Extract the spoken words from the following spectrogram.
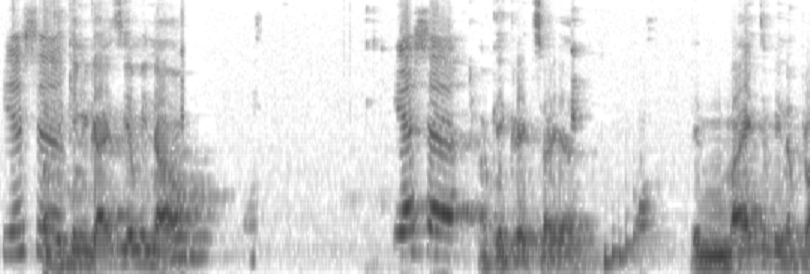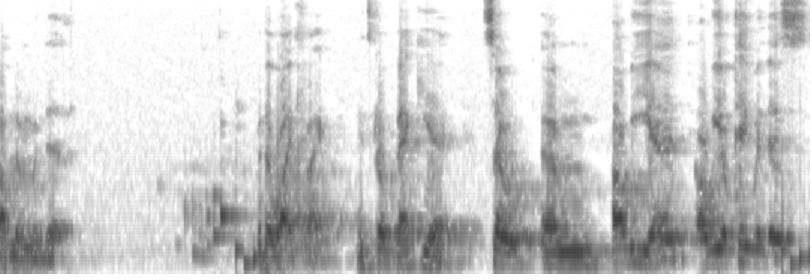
Yes, sir. Okay, can you guys hear me now? Yes, sir. Okay, great. Sorry, uh, there might have been a problem with the with the Wi-Fi. Let's go back here. So, um, are we here? Are we okay with this?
